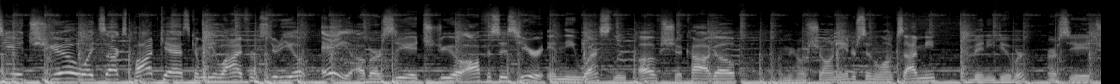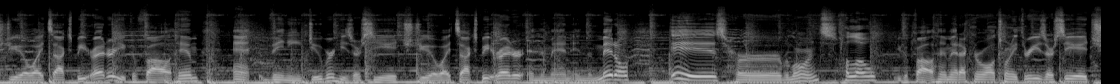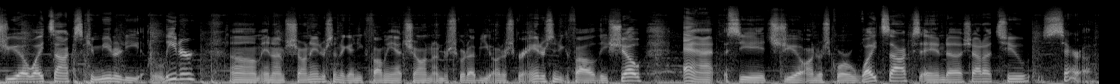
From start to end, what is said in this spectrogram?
CHGO White Sox podcast, coming to you live from Studio A of our CHGO offices here in the West Loop of Chicago. I'm your host, Sean Anderson. Alongside me, Vinnie Duber, our CHGO White Sox beat writer. You can follow him at Vinnie Duber. He's our CHGO White Sox beat writer. And the man in the middle is Herb Lawrence. Hello. You can follow him at Ecknerwall23. He's our CHGO White Sox community leader. Um, and I'm Sean Anderson. Again, you can follow me at Sean underscore W underscore Anderson. You can follow the show at CHGO underscore White Sox. And uh, shout out to Sarah.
